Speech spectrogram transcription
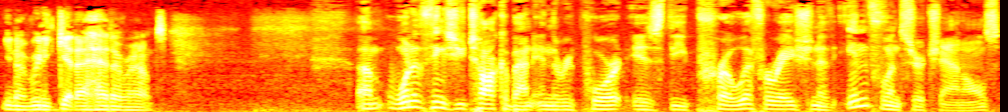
you know really get their head around. Um, one of the things you talk about in the report is the proliferation of influencer channels,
